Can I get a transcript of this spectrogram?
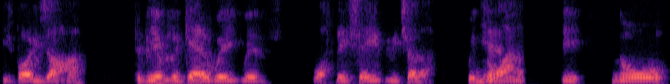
these boys are to be able to get away with what they say to each other with no animosity, no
